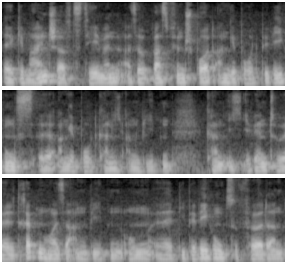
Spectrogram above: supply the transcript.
äh, Gemeinschaftsthemen, also was für ein Sportangebot, Bewegungsangebot kann ich anbieten? Kann ich eventuell Treppenhäuser anbieten, um äh, die Bewegung zu fördern?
